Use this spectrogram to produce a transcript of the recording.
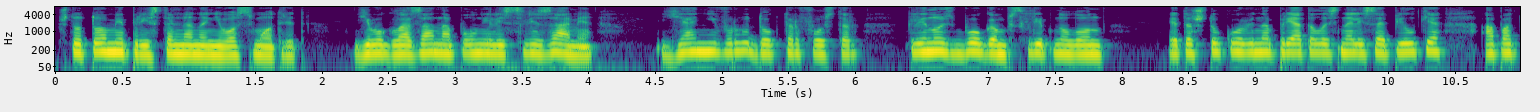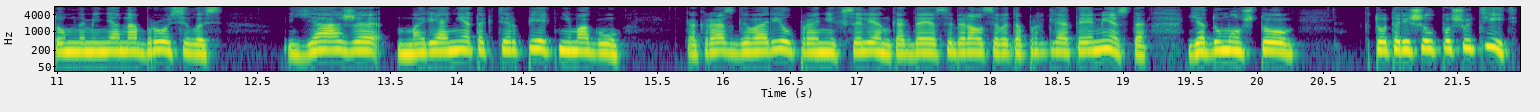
что Томми пристально на него смотрит. Его глаза наполнились слезами. «Я не вру, доктор Фостер. Клянусь богом», — всхлипнул он. Эта штуковина пряталась на лесопилке, а потом на меня набросилась. «Я же марионеток терпеть не могу». Как раз говорил про них Селен, когда я собирался в это проклятое место. Я думал, что кто-то решил пошутить.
